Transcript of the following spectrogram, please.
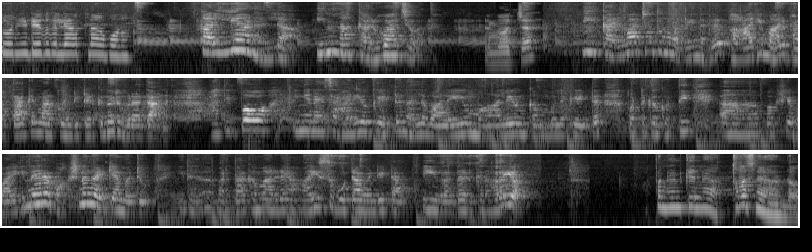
തുടങ്ങിയിട്ട് ഏത് കല്യാണത്തിനാ പോണ? കല്യാണല്ല ഇന്ന് കരുവാച്ചോത്ത് എന്ന് വെച്ചാ? ഈ കരുവാച്ചോത്ത് എന്ന് പറയുന്നത് ഭാര്യമാർ ഭർത്താക്കന്മാർക്ക് വേണ്ടിയിട്ട് എടുക്കുന്ന ഒരു വ്രതമാണ് അതിപ്പോ ഇങ്ങനെ സാരിയൊക്കെ ഇട്ട് നല്ല വളയും മാലയും കമ്മലൊക്കെ ഇട്ട് പൊട്ടൊക്കെ കുത്തി പക്ഷെ വൈകുന്നേരം ഭക്ഷണം കഴിക്കാൻ പറ്റും. ഇത് ഭർത്താക്കന്മാരുടെ ആയുസ് കൂട്ടാൻ വേണ്ടിയിട്ടാണ് ഈ വ്രതം എടുക്കുന്നത് അറിയോ? അപ്പൊ നിനക്ക് എന്നെ അത്ര സ്നേഹമുണ്ടോ?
